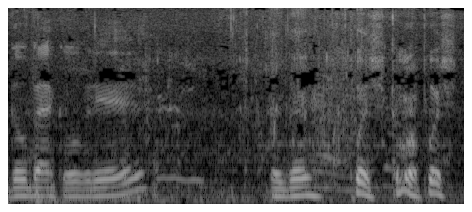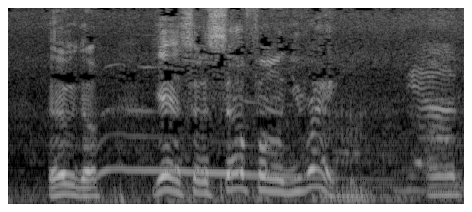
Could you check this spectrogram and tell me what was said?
Go back over there. And then push. Come on, push. There we go. Yeah, so the cell phone, you're right. Um,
